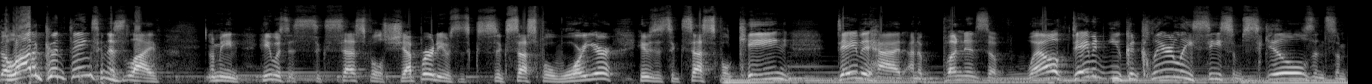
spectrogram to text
a lot of good things in his life. I mean, he was a successful shepherd, he was a successful warrior, he was a successful king. David had an abundance of wealth. David, you could clearly see some skills and some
